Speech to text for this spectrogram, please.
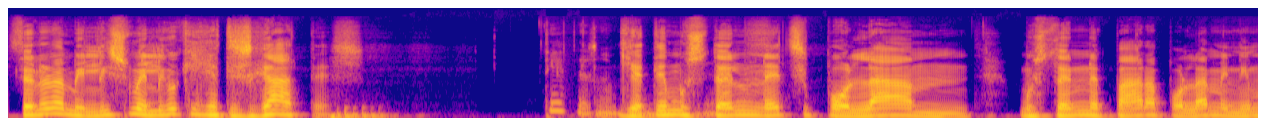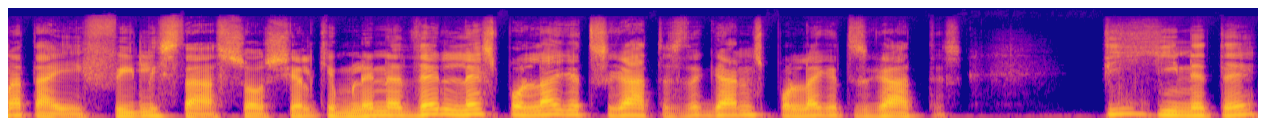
θέλω να μιλήσουμε λίγο και για τις γάτες. Τι θες να Γιατί πούμε. μου στέλνουν έτσι πολλά, μ, μου στέλνουν πάρα πολλά μηνύματα οι φίλοι στα social και μου λένε δεν λες πολλά για τις γάτες, δεν κάνεις πολλά για τις γάτες. Τι γίνεται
